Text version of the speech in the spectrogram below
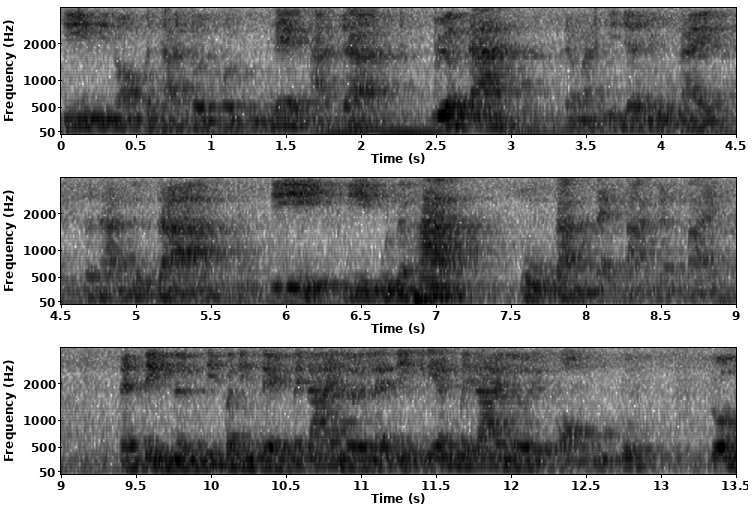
ที่พี่น้องประชาชนคนกรุงเทพอาจจะเลือกได้ใช่ไหมที่จะอยู่ในสถานศึกษาที่มีคุณภาพ สูงต่ำแตกต่างกันไป แต่สิ่งหนึ่งที่ปฏิเสธไม่ได้เลย และหลีกเลี่ยงไม่ได้เลยของทุกช่วง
